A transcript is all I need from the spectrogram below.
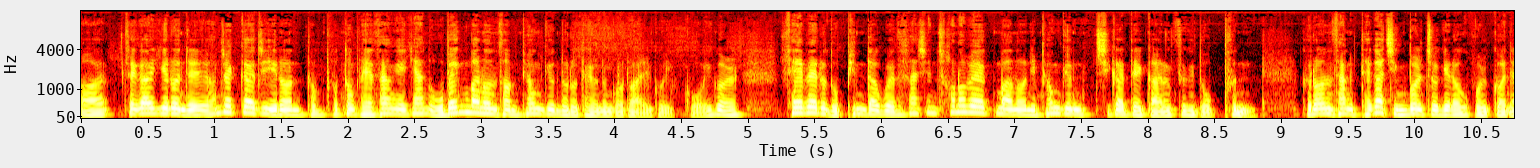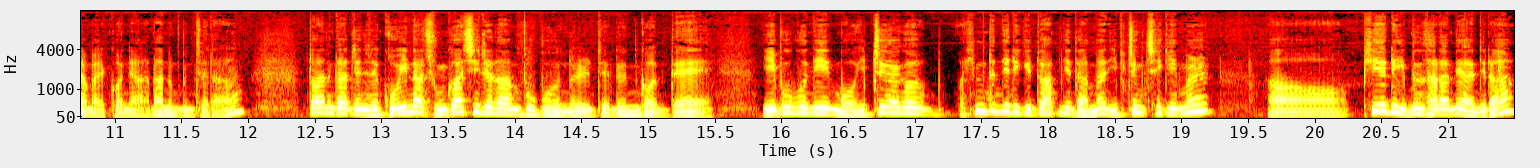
어, 제가 알기로 이제 현재까지 이런 보통 배상액이 한 500만 원 선 평균으로 되는 거로 알고 있고 이걸 세배로 높인다고 해서 사실 1,500만 원이 평균치가 될 가능성이 높은 그런 상태가 징벌적이라고 볼 거냐 말 거냐라는 문제랑 또 한 가지는 이제 고의나 중과실이라는 부분을 이제 넣은 건데 이 부분이 뭐 입증하기 힘든 일이기도 합니다만 입증 책임을 어, 피해를 입은 사람이 아니라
